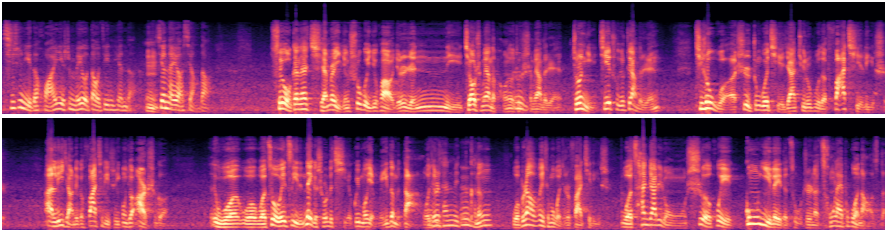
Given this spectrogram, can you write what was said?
其实你的华裔是没有到今天的。嗯，现在要想到。所以我刚才前面已经说过一句话，我觉得人你交什么样的朋友就是什么样的人，就是你接触就这样的人。其实我是中国企业家俱乐部的发起理事，按理讲这个发起理事一共就二十个，我我我作为自己的那个时候的企业规模也没这么大，我觉得他们可能我不知道为什么我就是发起理事。我参加这种社会公益类的组织呢，从来不过脑子的，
